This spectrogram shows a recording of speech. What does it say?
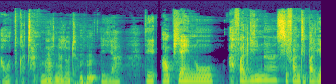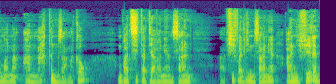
ao an-tokantrano marina loatra ya de ampihaino afaliana sy fandripalemana anaty ny zanakao mba tsy hitadiavany an'izany fifalian'izany any ivelany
